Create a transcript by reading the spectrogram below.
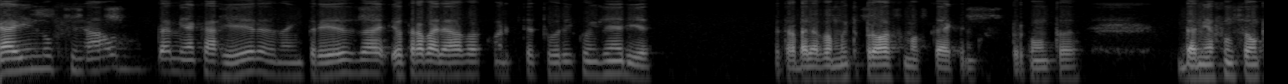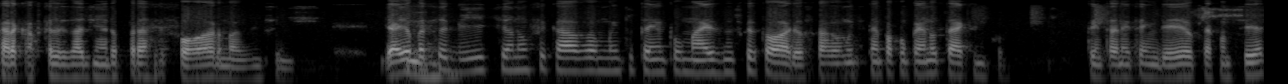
aí, no final da minha carreira na empresa, eu trabalhava com arquitetura e com engenharia. Eu trabalhava muito próximo aos técnicos, por conta da minha função, que era capitalizar dinheiro para reformas, enfim. E aí eu uhum. percebi que eu não ficava muito tempo mais no escritório, eu ficava muito tempo acompanhando o técnico, tentando entender o que acontecia.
